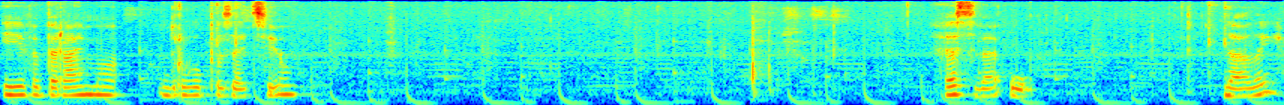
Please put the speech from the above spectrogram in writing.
І вибираємо другу позицію. СВУ. Далі.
